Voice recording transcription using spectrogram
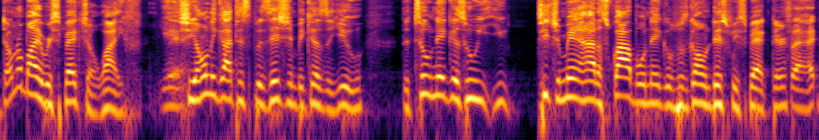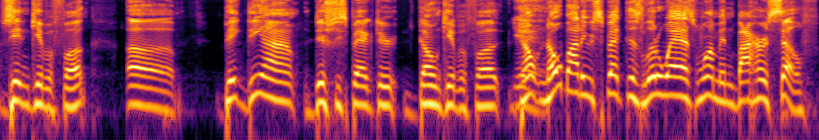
Don't nobody respect your wife. Yeah. she only got this position because of you. The two niggas who you teach a man how to squabble niggas was gonna disrespect her. Facts. Didn't give a fuck. Uh, Big Dion disrespect her. Don't give a fuck. Yeah. Don't nobody respect this little ass woman by herself.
